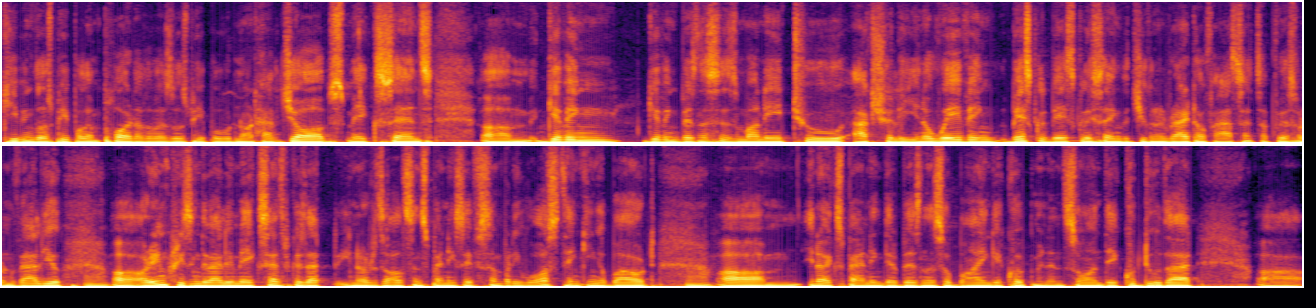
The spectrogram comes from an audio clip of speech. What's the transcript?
keeping those people employed, otherwise those people would not have jobs, makes sense. Um, giving giving businesses money to actually, you know, waiving basically basically saying that you can write off assets up to a certain value uh, or increasing the value makes sense because that you know results in spending. So if somebody was thinking about, um, you know, expanding their business or buying equipment and so on, they could do that. Uh,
